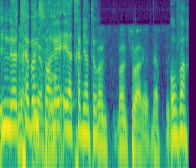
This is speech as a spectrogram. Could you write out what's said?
Une très bonne soirée et à très bientôt. Bonne, bonne soirée, merci. Au revoir.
